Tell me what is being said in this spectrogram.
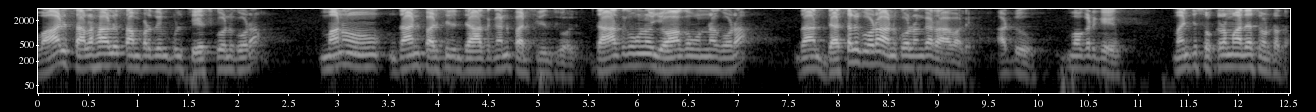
వారి సలహాలు సంప్రదింపులు చేసుకొని కూడా మనం దాన్ని పరిశీలి జాతకాన్ని పరిశీలించుకోవాలి. జాతకంలో యోగం ఉన్నా కూడా దాని దశలు కూడా అనుకూలంగా రావాలి. అటు ఒకటికి మంచి శుక్రమాదశ ఉంటుంది.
